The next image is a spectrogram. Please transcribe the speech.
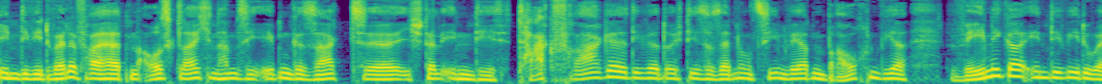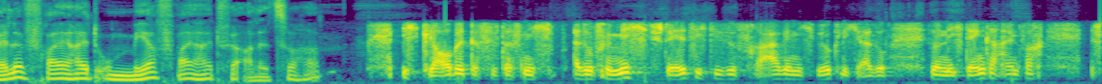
Individuelle Freiheiten ausgleichen, haben Sie eben gesagt. Äh, ich stelle Ihnen die Tagfrage, die wir durch diese Sendung ziehen werden. Brauchen wir weniger individuelle Freiheit, um mehr Freiheit für alle zu haben? Ich glaube, dass es das nicht also für mich stellt sich diese Frage nicht wirklich, also, sondern ich denke einfach, es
